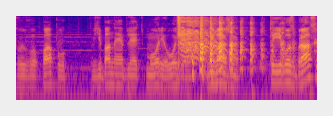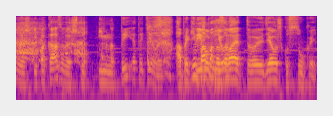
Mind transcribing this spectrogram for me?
своего папу в ебаное, блядь, море, озеро, неважно. Ты его сбрасываешь и показываешь, что именно ты это делаешь. А прикинь, Ты папа называет твою девушку сукой.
